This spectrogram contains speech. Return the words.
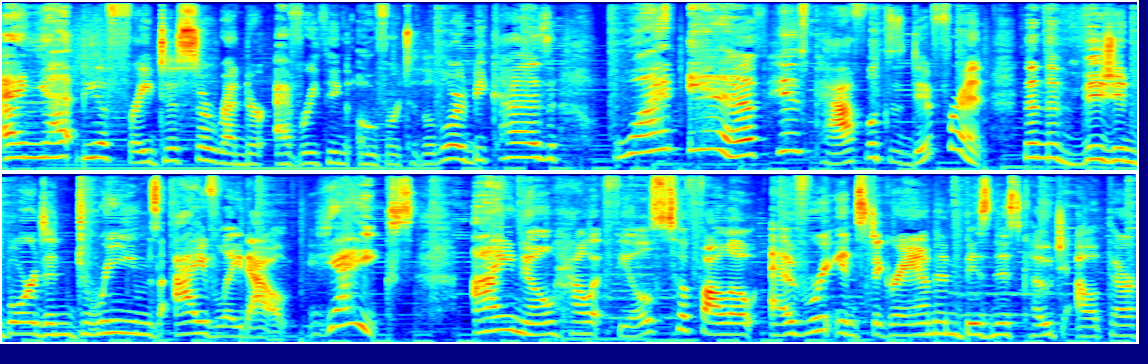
and yet be afraid to surrender everything over to the Lord because what if his path looks different than the vision boards and dreams I've laid out? Yikes! I know how it feels to follow every Instagram and business coach out there,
